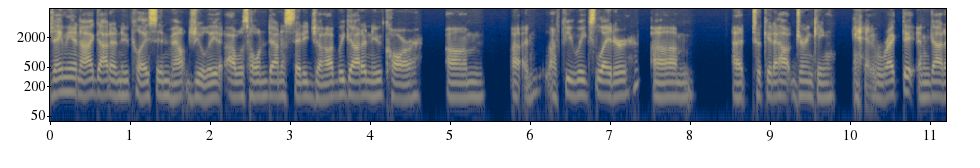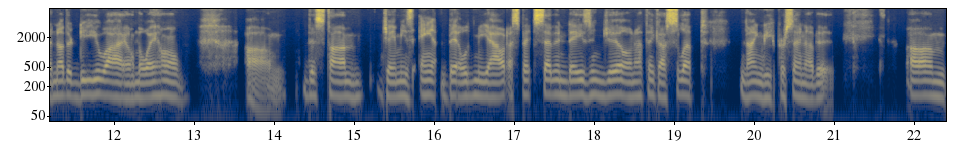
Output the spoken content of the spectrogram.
Jamie and I got a new place in Mount Juliet. I was holding down a steady job. We got a new car. Um, a, a few weeks later, um, I took it out drinking and wrecked it and got another DUI on the way home. Um, this time, Jamie's aunt bailed me out. I spent seven days in jail, and I think I slept ninety percent of it. Um,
